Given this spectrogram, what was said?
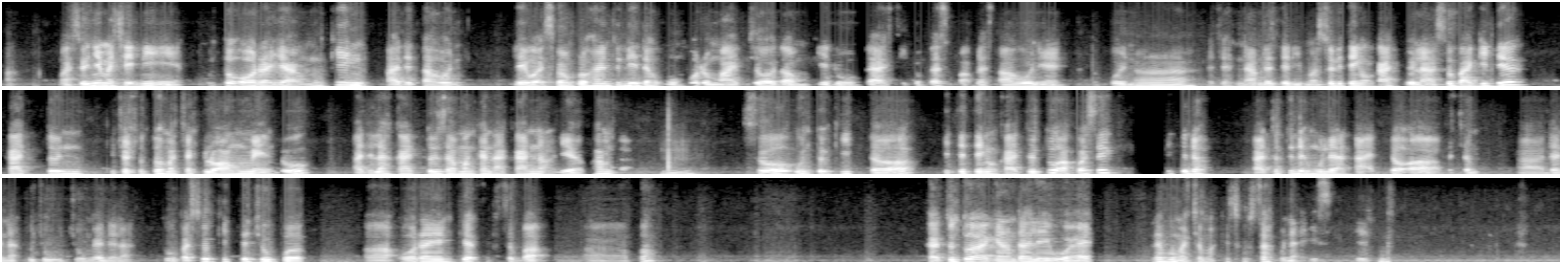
Ah, maksudnya macam ni. Untuk orang yang mungkin pada tahun lewat 90-an tu dia dah umur remaja tau. Mungkin 12, 13, 14 tahun kan. Ataupun Ha. dah jadi 6 dah jadi 5 so dia tengok kartun lah. So bagi dia kartun contoh-contoh macam Keluang Man tu adalah kartun zaman kanak-kanak dia. Faham tak? Hmm. So untuk kita, kita tengok kartun tu aku rasa kita dah kartun tu dah mula nak tak ada lah. Macam uh, dah nak ujung-ujung kan dah nak tu. Lepas tu kita cuba uh, orang yang kiat sebab uh, apa? Kartun tu yang dah lewat kenapa macam makin susah pun nak explain.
